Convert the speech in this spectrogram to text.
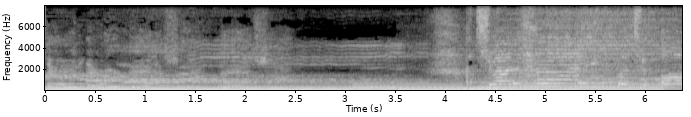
I try to hide, but you always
